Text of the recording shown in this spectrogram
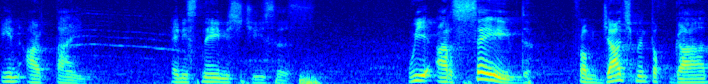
in our time. And his name is Jesus. we are saved from judgment of God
